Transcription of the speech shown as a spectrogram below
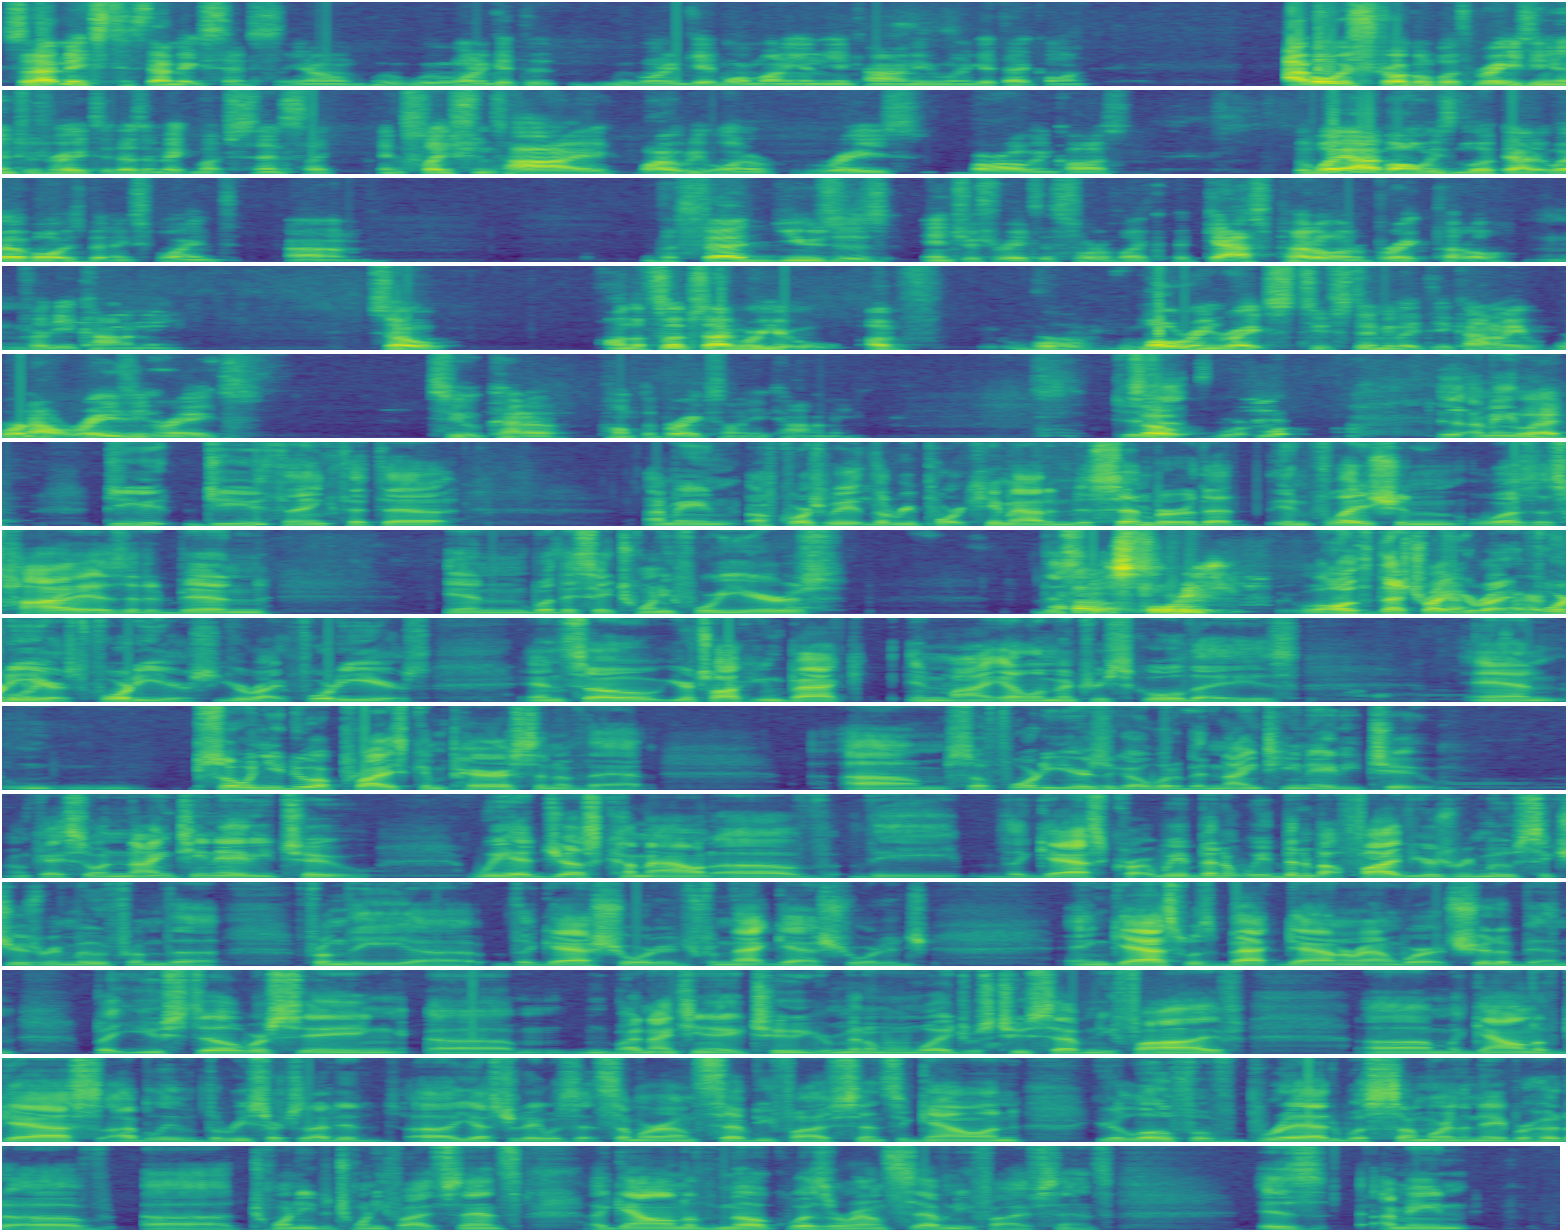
So that makes that makes sense. You know, we, we want to get the we want to get more money in the economy. We want to get that going. I've always struggled with raising interest rates. It doesn't make much sense. Like inflation's high. Why would we want to raise borrowing costs? The way I've always looked at it, the way I've always been explained, um, the Fed uses interest rates as sort of like a gas pedal and a brake pedal Mhm. for the economy. So, on the flip side, where you're of we're lowering rates to stimulate the economy, we're now raising rates to kind of pump the brakes on the economy. Does so, it- we're, we're, I mean, go ahead. do you do you think that the I mean, of course, we the report came out in December that inflation was as high as it had been in what they say 24 years. I thought it was 40. well, that's right. Yeah, you're right. 40, 40. years. 40 years. You're right. 40 years. And so you're talking back in my elementary school days. And so when you do a price comparison of that, um, so 40 years ago would have been 1982. Okay, so in 1982, we had just come out of the the gas. We had been we'd been about five years removed, six years removed from the from the uh, the gas shortage, from that gas shortage, and gas was back down around where it should have been. But you still were seeing um, by 1982, your minimum wage was 275. Um, a gallon of gas, I believe the research that I did uh, yesterday was that somewhere around 75 cents a gallon. Your loaf of bread was somewhere in the neighborhood of uh, 20 to 25 cents. A gallon of milk was around 75 cents. Is I mean,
